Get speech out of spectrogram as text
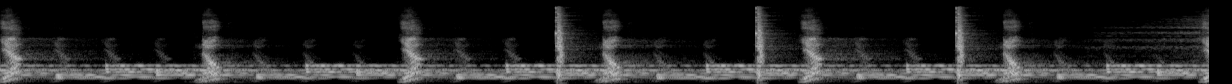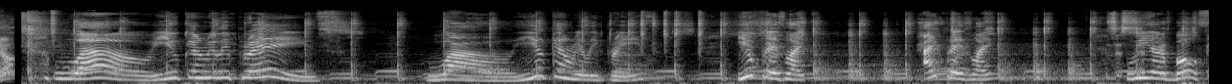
Yep. Nope. Yep. Nope. Yep. Nope. Yep. Wow, you can really praise. Wow, you can really praise. You praise like, I praise like. We are both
